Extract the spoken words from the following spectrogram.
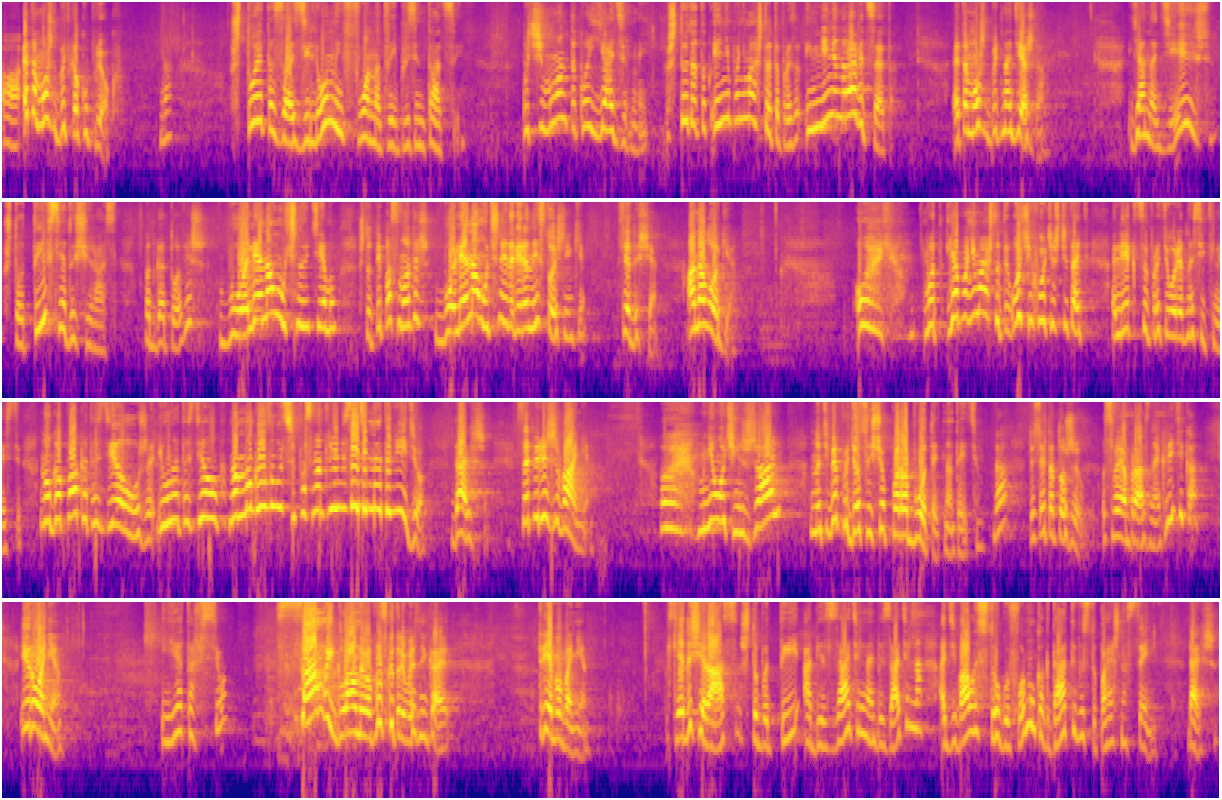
Э, это может быть как упрек. Да? Что это за зеленый фон на твоей презентации? Почему он такой ядерный? Что это такое? Я не понимаю, что это происходит. И мне не нравится это. Это может быть надежда. Я надеюсь, что ты в следующий раз подготовишь более научную тему, что ты посмотришь более научные доверенные источники. Следующее. Аналогия. Ой, вот я понимаю, что ты очень хочешь читать лекцию про теорию относительности, но Гапак это сделал уже, и он это сделал намного лучше, посмотри обязательно это видео. Дальше, сопереживание. Мне очень жаль, но тебе придется еще поработать над этим, да? То есть это тоже своеобразная критика. Ирония. И это все? Самый главный вопрос, который возникает. Требования. В следующий раз, чтобы ты обязательно-обязательно одевалась в строгую форму, когда ты выступаешь на сцене. Дальше.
